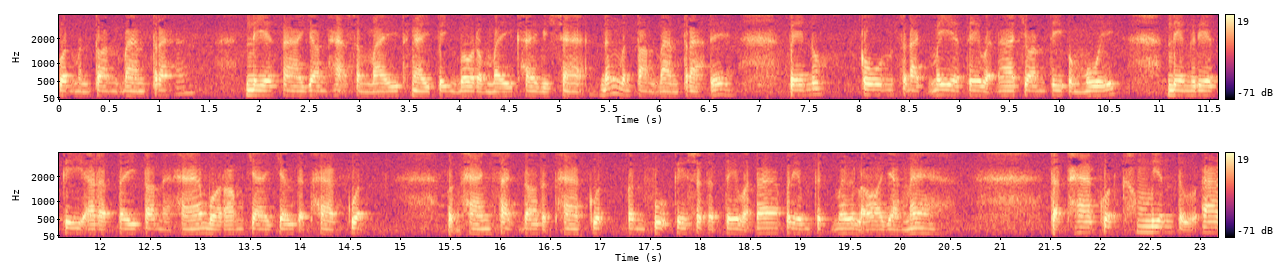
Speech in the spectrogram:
គតមិនតាន់បានត្រាស់នាសាយន្តហសម័យថ្ងៃពេញបរមីខែវិសានឹងមិនតាន់បានត្រាស់ទេពេលនោះកូនស្ដេចមាទេវតាជាន់ទី6នាងរាគីអរតីតណ្ហាបរមចែកចៅតថាគត បង្ហាញសាច់ដល់តថាគតប៉ុនពួកគេសិតទេវតាព្រាមគិតមើលល្អយ៉ាងណាតថាគតគ្មានទៅអើ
